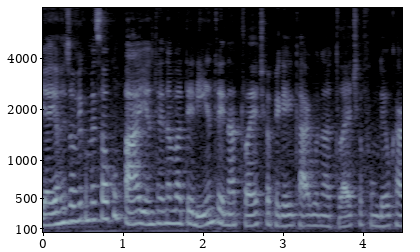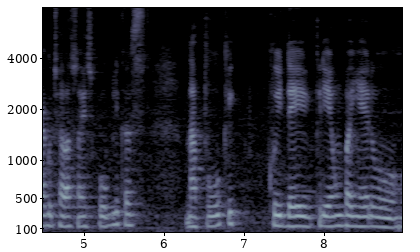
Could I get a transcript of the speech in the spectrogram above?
E aí eu resolvi começar a ocupar, e entrei na bateria, entrei na Atlética, peguei cargo na Atlética, fundei o cargo de Relações Públicas na PUC, cuidei, criei um banheiro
